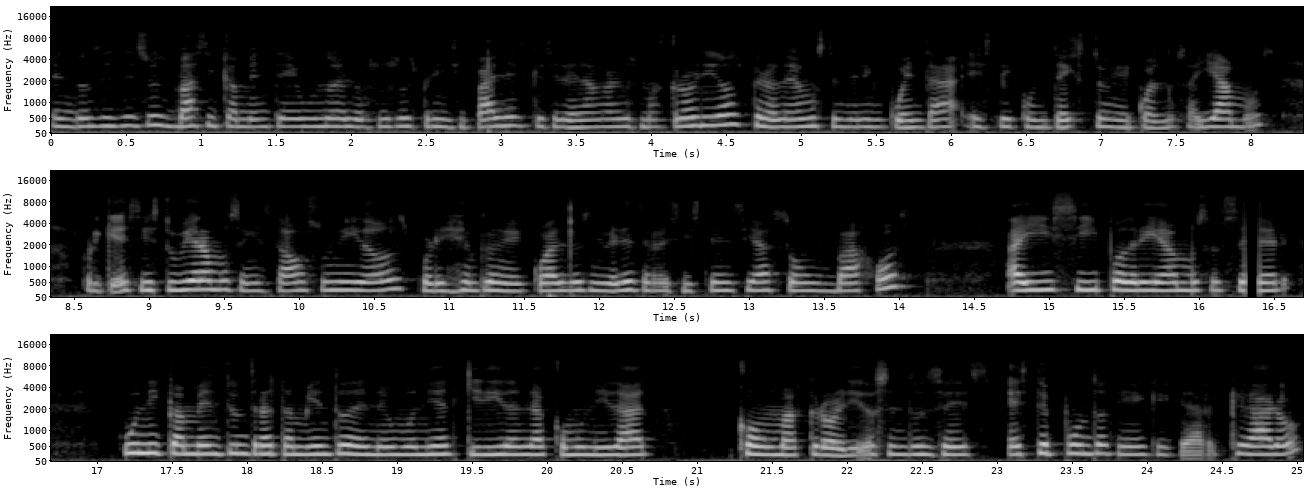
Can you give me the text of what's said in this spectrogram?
Entonces eso es básicamente uno de los usos principales que se le dan a los macrólidos, pero debemos tener en cuenta este contexto en el cual nos hallamos, porque si estuviéramos en Estados Unidos, por ejemplo, en el cual los niveles de resistencia son bajos, ahí sí podríamos hacer únicamente un tratamiento de neumonía adquirida en la comunidad con macrólidos. Entonces, este punto tiene que quedar claro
